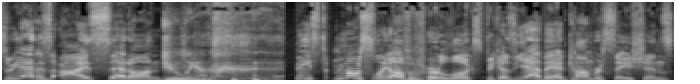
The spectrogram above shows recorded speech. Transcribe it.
So he had his eyes set on Julia. based mostly off of her looks because yeah they had conversations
